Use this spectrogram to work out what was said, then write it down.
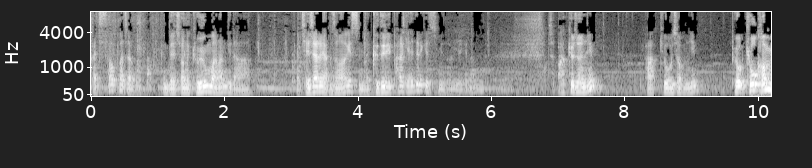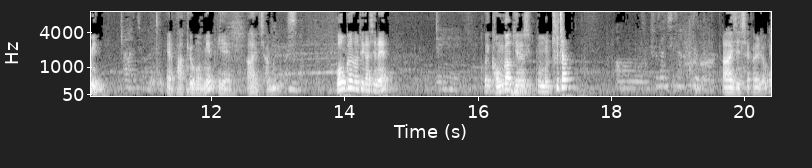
같이 사업하자고. 근데 저는 교육만 합니다. 그러니까 제자를 양성하겠습니다. 그들이 팔게 해드리겠습니다. 얘기를 합니다. 자, 박교전님, 박교점님, 교, 교건민. 아 저요. 예, 박교범님. 예. 아, 잘 모르겠어요. 보험카드 어떻게 하시네요? 네. 거의 건강기능식품을 투자? 어 투자 시작하려고. 아, 이제 시작하려고?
